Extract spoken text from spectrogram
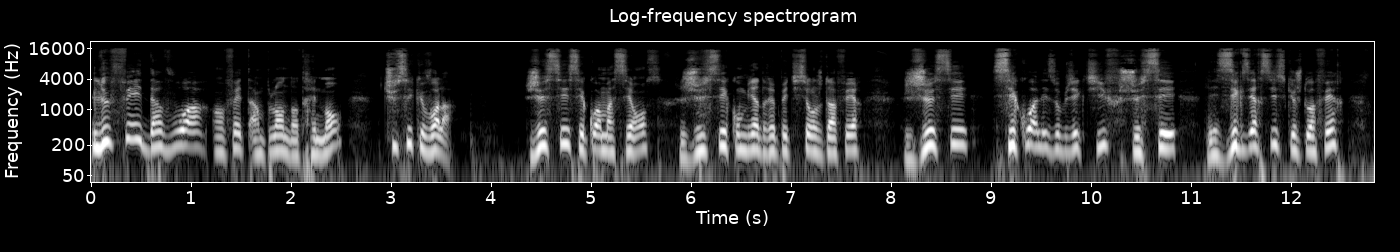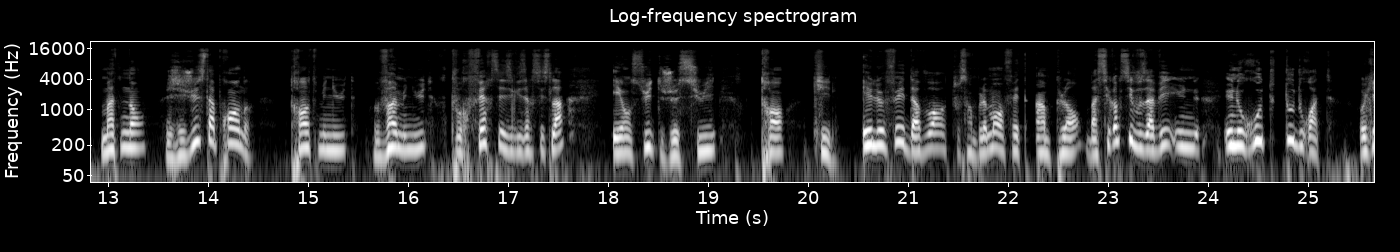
Le fait d'avoir en fait un plan d'entraînement, tu sais que voilà, je sais c'est quoi ma séance, je sais combien de répétitions je dois faire, je sais c'est quoi les objectifs, je sais les exercices que je dois faire. Maintenant, j'ai juste à prendre 30 minutes, 20 minutes pour faire ces exercices-là et ensuite je suis tranquille. Et le fait d'avoir tout simplement en fait un plan, bah c'est comme si vous avez une, route tout droite. Ok?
